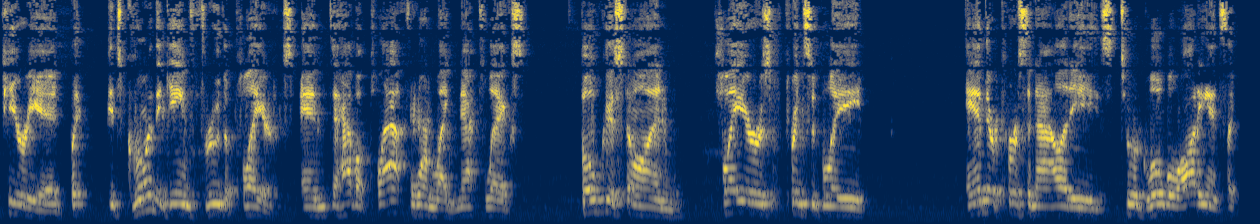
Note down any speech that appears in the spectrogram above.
period. But it's growing the game through the players. And to have a platform like netflix focused on players principally and their personalities to a global audience like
